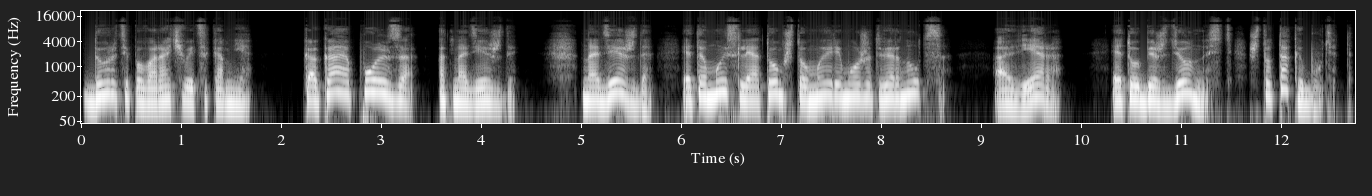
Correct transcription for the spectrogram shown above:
Дороти поворачивается ко мне. Какая польза от надежды. Надежда — это мысли о том, что Мэри может вернуться, а вера — это убежденность, что так и будет.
